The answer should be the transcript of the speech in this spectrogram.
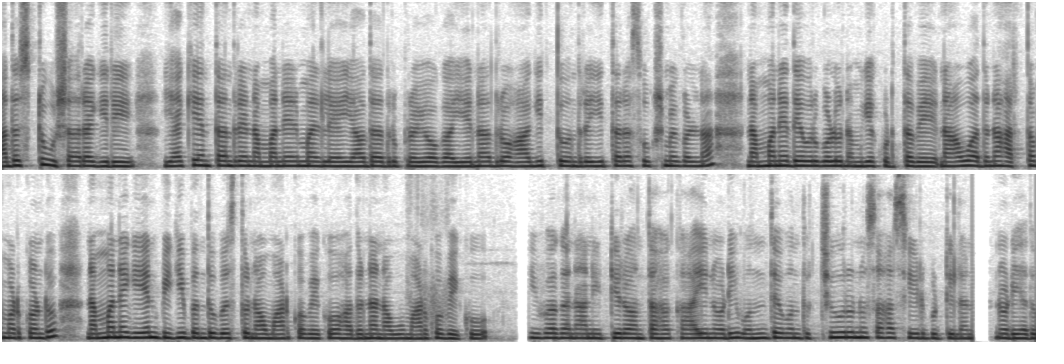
ಆದಷ್ಟು ಹುಷಾರಾಗಿರಿ. ಯಾಕೆ ಅಂತಂದರೆ ನಮ್ಮ ಮನೆ ಮೇಲೆ ಯಾವುದಾದ್ರೂ ಪ್ರಯೋಗ ಏನಾದರೂ ಆಗಿತ್ತು ಅಂದರೆ ಈ ಥರ ಸೂಕ್ಷ್ಮಗಳನ್ನ ನಮ್ಮನೆ ದೇವರುಗಳು ನಮಗೆ ಕೊಡ್ತವೆ. ನಾವು ಅದನ್ನು ಅರ್ಥ ಮಾಡಿಕೊಂಡು ನಮ್ಮನೆಗೆ ಏನು ಬಿಗಿ ಬಂದೋಬಸ್ತು ನಾವು ಮಾಡ್ಕೋಬೇಕು, ಅದನ್ನು ನಾವು ಮಾಡ್ಕೋಬೇಕು. ಇವಾಗ ನಾನು ಇಟ್ಟಿರೋ ಅಂತಹ ಕಾಯಿ ನೋಡಿ, ಒಂದೇ ಒಂದು ಚೂರು ಸಹ ಸೀಡ್ಬಿಟ್ಟಿಲ್ಲ ನೋಡಿ, ಅದು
